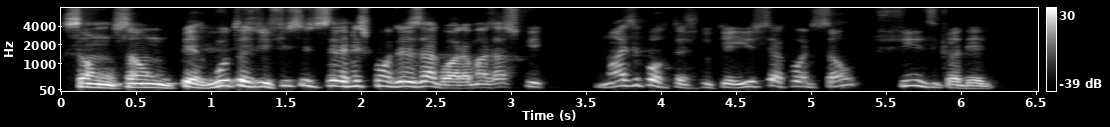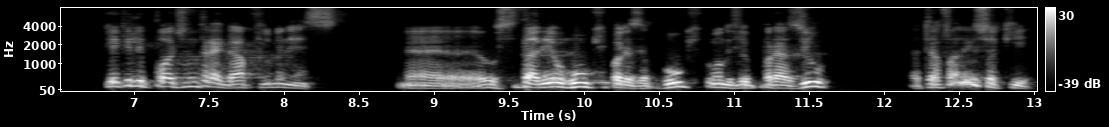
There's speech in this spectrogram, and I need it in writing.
são, são perguntas difíceis de serem respondidas agora, mas acho que mais importante do que isso é a condição física dele. O que, é que ele pode entregar para o Fluminense? É, eu citaria o Hulk, por exemplo. Hulk, quando veio para o Brasil, até falei isso aqui,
